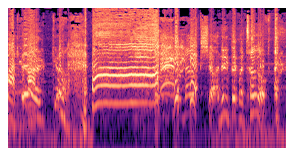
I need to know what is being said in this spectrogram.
Oh god! Ah! My mouth shut. I nearly bit my tongue off.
